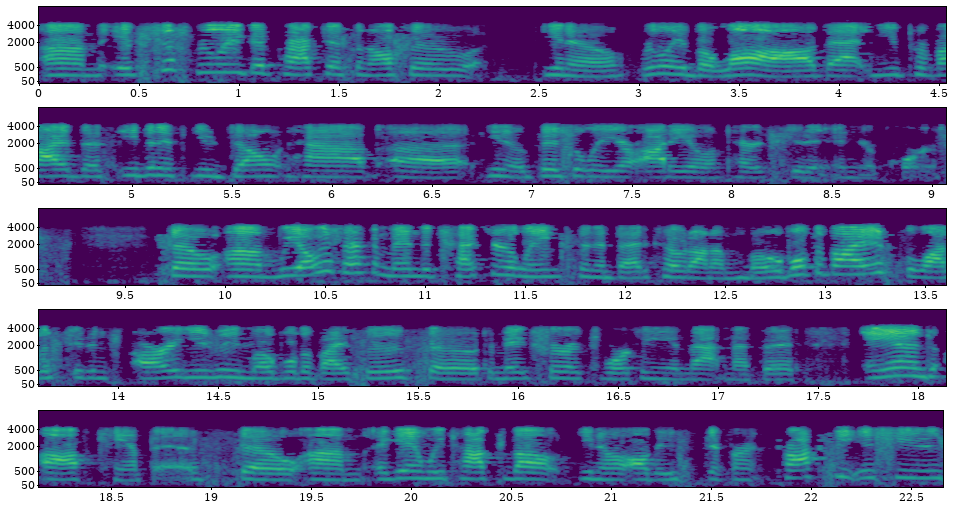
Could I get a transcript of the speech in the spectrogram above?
Um, it's just really good practice and also you know, really the law that you provide this even if you don't have a, you know, visually or audio impaired student in your course. So um, we always recommend to check your links and embed code on a mobile device. A lot of students are using mobile devices, so to make sure it's working in that method, and off campus. So um, again, we talked about you know all these different proxy issues.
